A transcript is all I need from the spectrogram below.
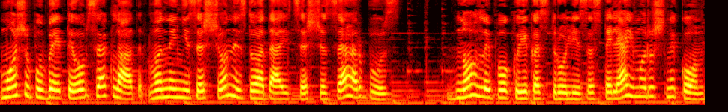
Можу побити об заклад, вони ні за що не здогадаються, що це гарбуз. Дно глибокої каструлі застеляємо рушником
